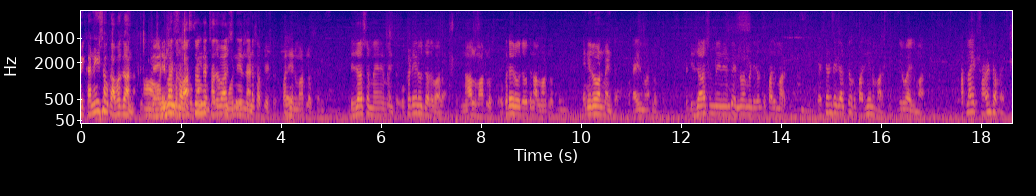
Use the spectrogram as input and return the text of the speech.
మీకు కనీసం ఒక అవగాహన. వాస్తవంగా చదవాల్సింది ఏంటంటే సబ్జెక్ట్ పదిహేను మార్కులు వస్తాయి. డిజాస్టర్ మేనేజ్మెంట్ ఒకటే రోజు చదవాలా? నాలుగు మార్కులు వస్తాయి. ఒకటే రోజు చదివితే నాలుగు మార్కులు వస్తాయి. ఎన్విరాన్మెంట్ ఒక ఐదు మార్కులు వస్తాయి. డిజాస్టర్ మేనేజ్మెంట్ ఎన్విరాన్మెంట్ కలిపితే పది మార్కులు ఎస్ఎన్టీ కలిపితే ఒక పదిహేను మార్కులు ఇరవై ఐదు మార్కులు అట్లాగే కరెంట్ అఫైర్స్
